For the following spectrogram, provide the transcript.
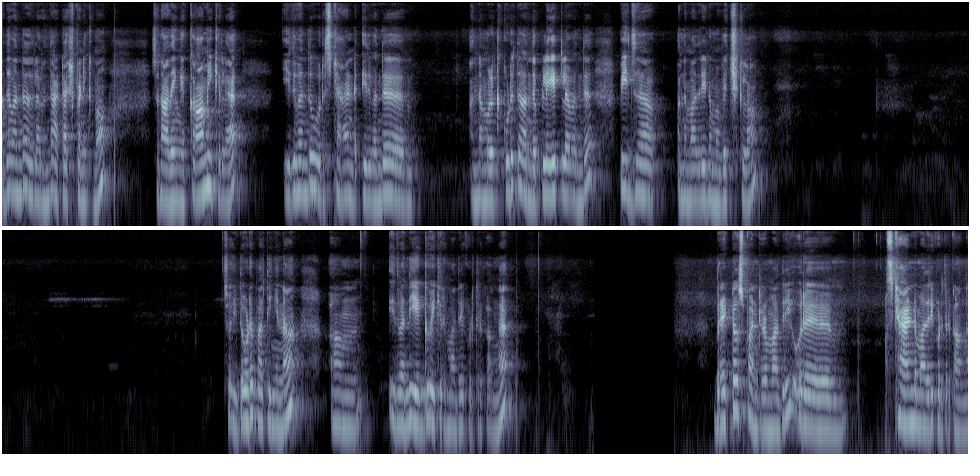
அதை வந்து அதில் வந்து அட்டாச் பண்ணிக்கணும். ஸோ நான் அதை இங்கே காமிக்கலை. இது வந்து ஒரு ஸ்டாண்ட். இது வந்து நம்மளுக்கு கொடுத்த அந்த பிளேட்டில் வந்து பீட்சா அந்த மாதிரி நம்ம வச்சுக்கலாம். ஸோ இதோட பார்த்தீங்கன்னா இது வந்து எக் வைக்கிற மாதிரி கொடுத்துருக்காங்க. பிரெட் டோஸ்ட் பண்ணுற மாதிரி ஒரு ஸ்டாண்டு மாதிரி கொடுத்துருக்காங்க.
